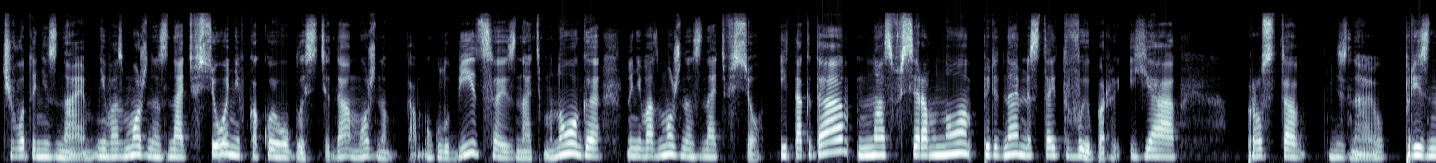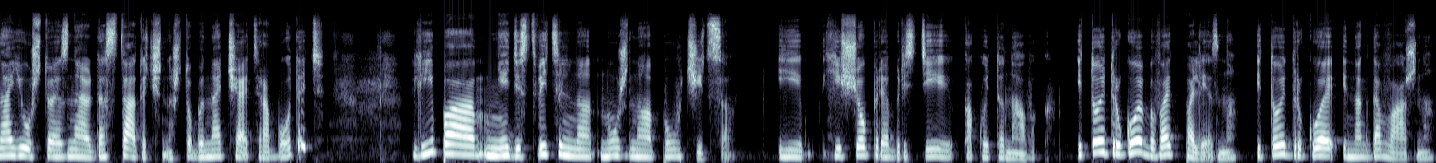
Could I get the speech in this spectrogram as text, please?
чего-то не знаем. Невозможно знать все ни в какой области. Да? Можно там углубиться и знать много, но невозможно знать все. И тогда у нас все равно перед нами стоит выбор. Я просто, не знаю, признаю, что я знаю достаточно, чтобы начать работать, либо мне действительно нужно поучиться и еще приобрести какой-то навык. И то, и другое бывает полезно, и то, и другое иногда важно.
